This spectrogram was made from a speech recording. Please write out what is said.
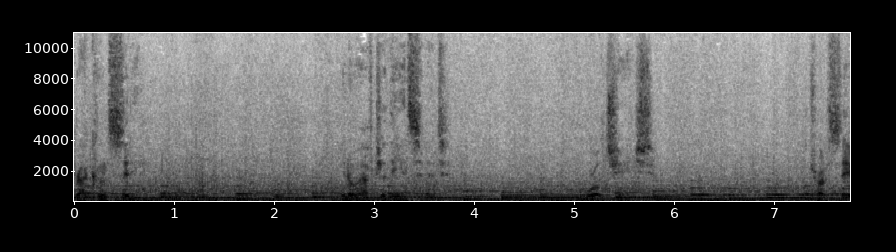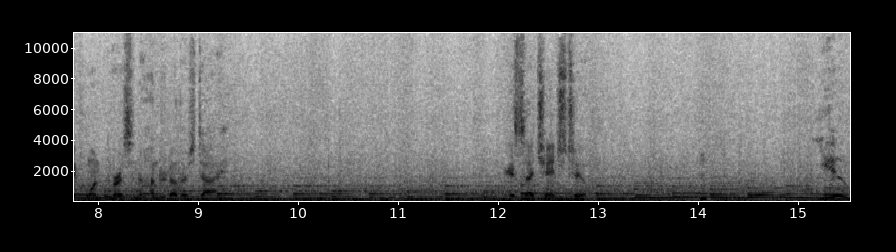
Raccoon City. You know, after the incident, the world changed. Try to save one person, a hundred others die. I guess I changed too. You.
